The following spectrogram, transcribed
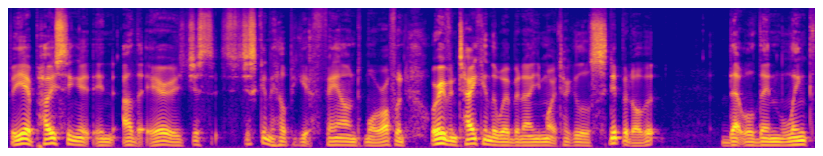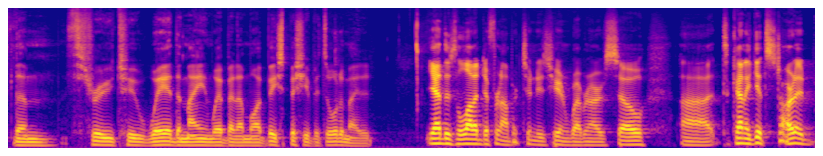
But yeah, posting it in other areas just it's just going to help you get found more often. Or even taking the webinar, you might take a little snippet of it that will then link them through to where the main webinar might be, especially if it's automated. Yeah, there's a lot of different opportunities here in webinars. So uh, to kind of get started,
